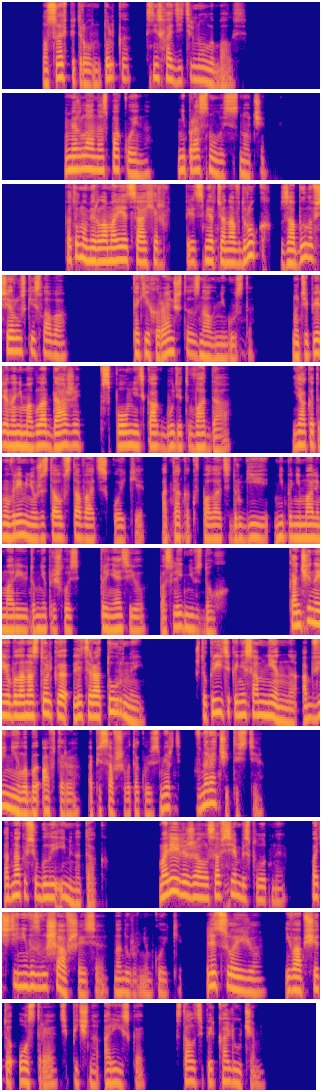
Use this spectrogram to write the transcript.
Но Софья Петровна только снисходительно улыбалась. Умерла она спокойно, не проснулась с ночи. Потом умерла Мария Цахер. Перед смертью она вдруг забыла все русские слова, каких и раньше-то знала не густо. Но теперь она не могла даже вспомнить, как будет вода. Я к этому времени уже стала вставать с койки, а так как в палате другие не понимали Марию, то мне пришлось принять ее последний вздох. Кончина ее была настолько литературной, что критика, несомненно, обвинила бы автора, описавшего такую смерть, в нарочитости. Однако все было именно так. Мария лежала совсем бесплотная, почти не возвышавшаяся над уровнем койки. Лицо ее, и вообще-то острое, типично арийское, стало теперь колючим.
